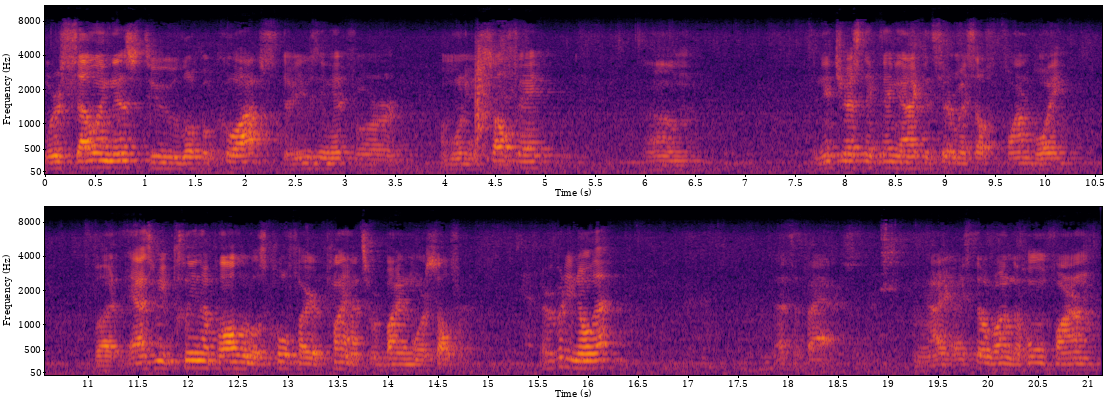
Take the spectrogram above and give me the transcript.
We're selling this to local co-ops. They're using it for ammonium sulfate. Um, an interesting thing, and I consider myself a farm boy, but as we clean up all of those coal-fired plants, we're buying more sulfur. Everybody know that? That's a fact. I mean, I, I still run the home farm.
